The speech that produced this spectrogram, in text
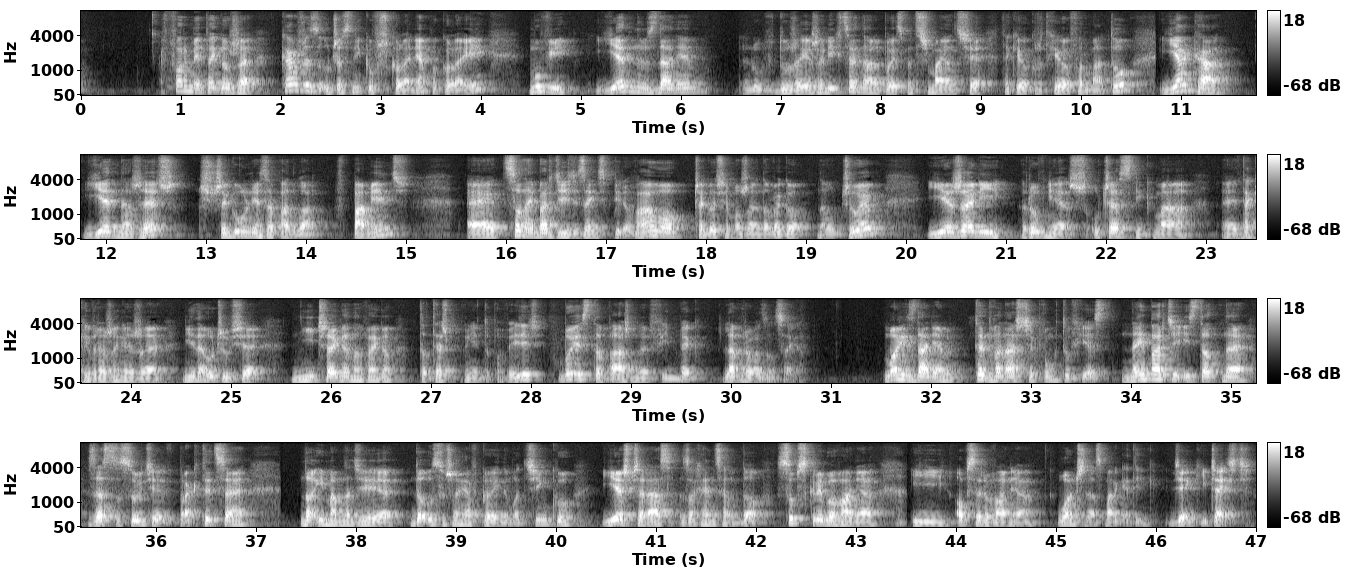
w formie tego, że każdy z uczestników szkolenia po kolei mówi jednym zdaniem lub dłużej, jeżeli chce, no ale powiedzmy trzymając się takiego krótkiego formatu, jaka jedna rzecz szczególnie zapadła w pamięć, co najbardziej zainspirowało, czego się może nowego nauczyłem. Jeżeli również uczestnik ma e, takie wrażenie, że nie nauczył się niczego nowego, to też powinien to powiedzieć, bo jest to ważny feedback dla prowadzącego. Moim zdaniem te 12 punktów jest najbardziej istotne. Zastosujcie w praktyce. No i mam nadzieję do usłyszenia w kolejnym odcinku. Jeszcze raz zachęcam do subskrybowania i obserwowania Łączy Nas Marketing. Dzięki, cześć!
